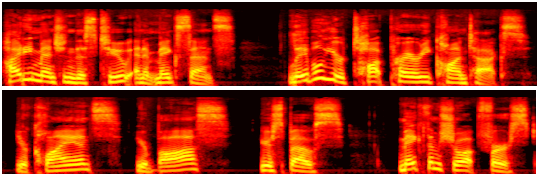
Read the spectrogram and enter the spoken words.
Heidi mentioned this too, and it makes sense. Label your top priority contacts, your clients, your boss, your spouse. Make them show up first.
